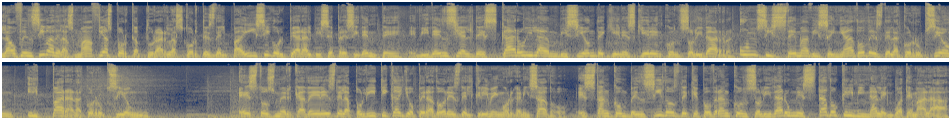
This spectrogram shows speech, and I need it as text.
La ofensiva de las mafias por capturar las cortes del país y golpear al vicepresidente evidencia el descaro y la ambición de quienes quieren consolidar un sistema diseñado desde la corrupción y para la corrupción. Estos mercaderes de la política y operadores del crimen organizado están convencidos de que podrán consolidar un Estado criminal en Guatemala,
